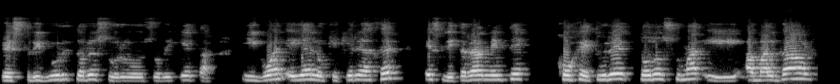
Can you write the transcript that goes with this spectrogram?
distribuir toda su, su riqueza. Igual ella lo que quiere hacer es literalmente cogeture todo, sumar y amalgar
